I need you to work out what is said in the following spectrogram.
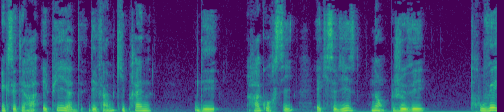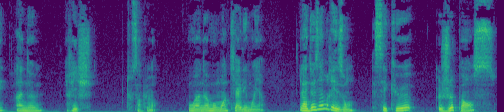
etc. Et puis il y a des femmes qui prennent des raccourcis et qui se disent non, je vais trouver un homme riche, tout simplement, ou un homme au moins qui a les moyens. La deuxième raison, c'est que je pense,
